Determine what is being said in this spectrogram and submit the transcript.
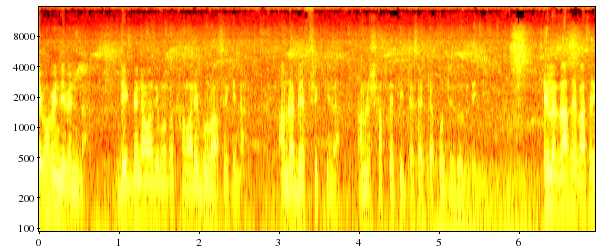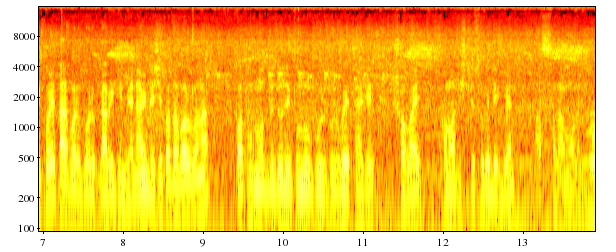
এভাবে নেবেন না। দেখবেন আমাদের মতো খামারে গরু আছে কিনা, আমরা ব্যবসায়িক কিনা, আমরা সপ্তাহে তিনটা, চারটা প্রতিদ্বন্দ্বী। এগুলো যাচাই বাছাই করে তারপরে গাবি কিনবেন। আমি বেশি কথা বলব না। কথার মধ্যে যদি কোনো ভুল টুল হয়ে থাকে, সবাই ক্ষমা দৃষ্টি চোখে দেখবেন। আসসালামু আলাইকুম।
